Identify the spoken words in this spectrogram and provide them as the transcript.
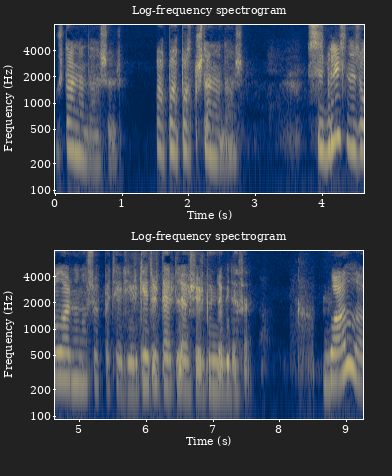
Kuşlarla danışır. Bak bak bak kuşlarla danışır. Siz bilirsiniz onlarla o söhbət eləyir. Gedir dərdləşir gündə bir dəfə. Valla.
